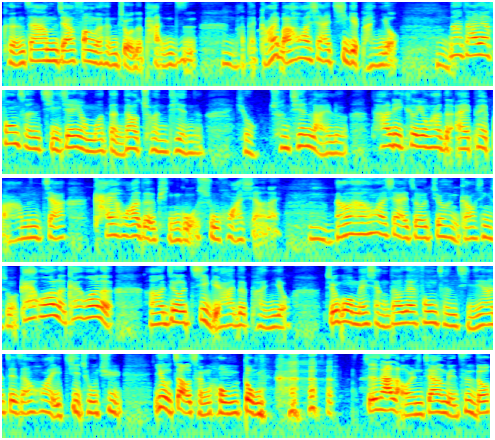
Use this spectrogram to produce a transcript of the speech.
可能在他们家放了很久的盘子，把它赶快把它画下来寄给朋友。那他在封城期间有没有等到春天呢？有，春天来了，他立刻用他的 iPad 把他们家开花的苹果树画下来。嗯，然后他画下来之后就很高兴说开花了，开花了，然后就寄给他的朋友。结果没想到在封城期间，他这张画一寄出去，又造成轰动。就是他老人家每次都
